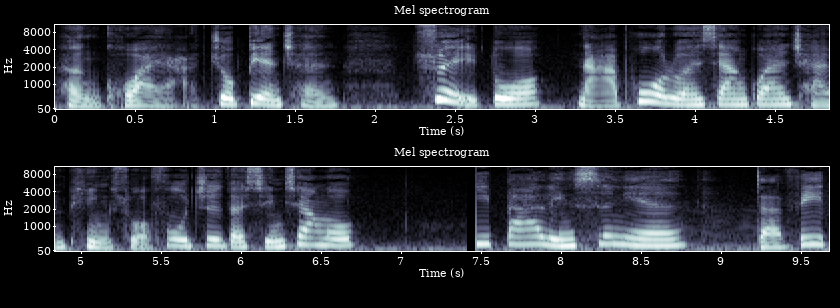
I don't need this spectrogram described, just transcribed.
很快啊，就变成最多拿破仑相关产品所复制的形象喽。一八零四年，David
